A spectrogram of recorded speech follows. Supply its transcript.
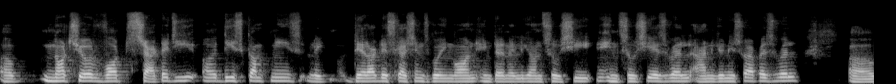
Uh, not sure what strategy uh, these companies like there are discussions going on internally on sushi in sushi as well and uniswap as well uh,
